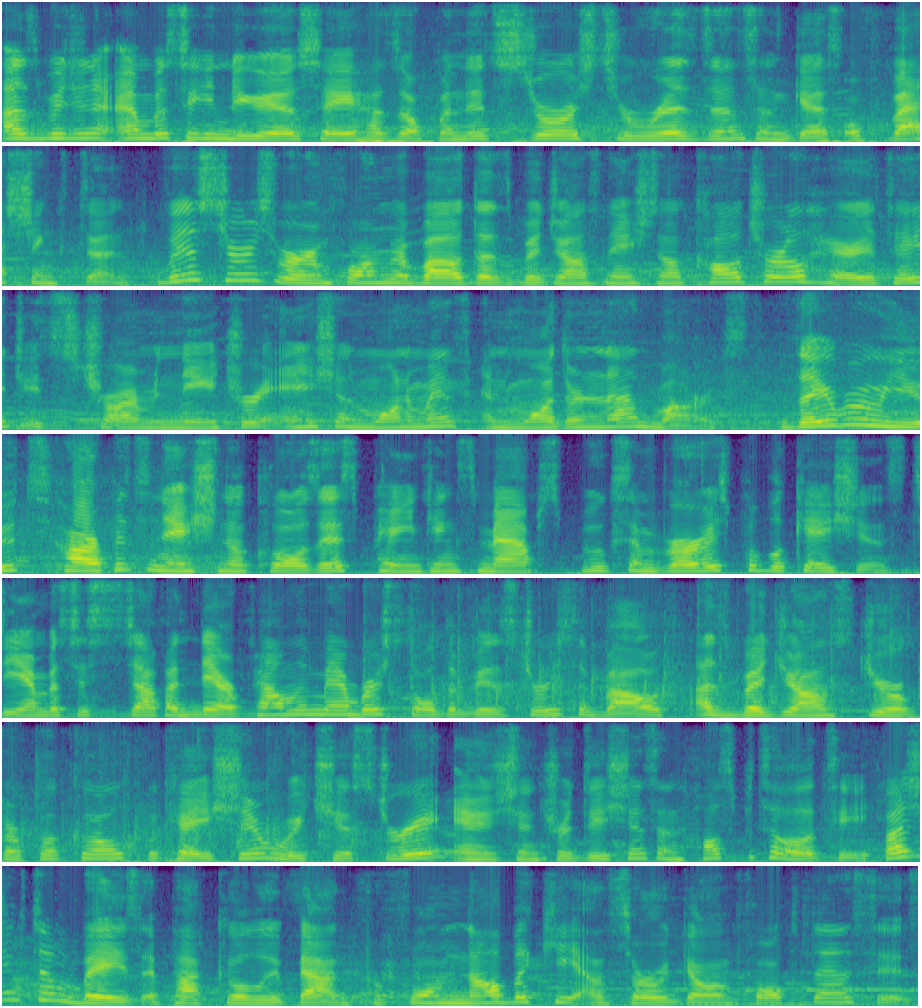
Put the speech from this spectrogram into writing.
Azerbaijan Embassy in the USA has opened its doors to residents and guests of Washington. Visitors were informed about Azerbaijan's national cultural heritage, its charming nature, ancient monuments, and modern landmarks. They reviewed carpets, national clothes, paintings, maps, books, and various publications. The embassy staff and their family members told the visitors about Azerbaijan's geographical location, rich history, ancient traditions, and hospitality. Washington-based Epakoli band performed Nalbaki and Sorogan folk dances.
